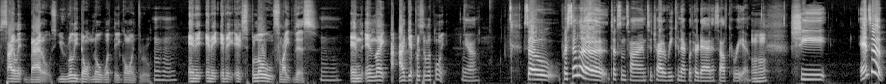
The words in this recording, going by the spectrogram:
silent battles. You really don't know what they're going through, and it and it and it explodes like this. And and like I- I get Priscilla's point. Yeah. So Priscilla took some time to try to reconnect with her dad in South Korea. Mm-hmm. She ends up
